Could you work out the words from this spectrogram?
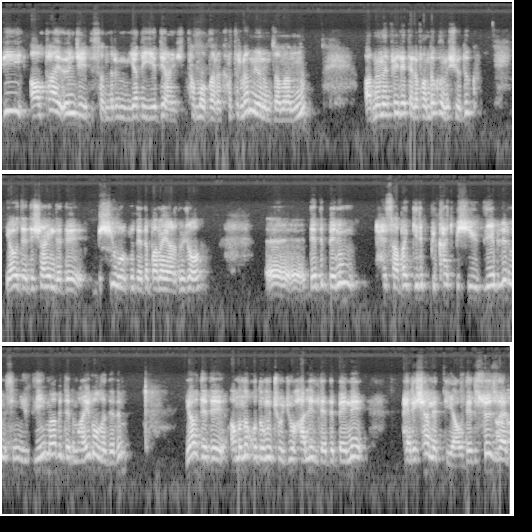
bir 6 ay önceydi sanırım ya da 7 ay tam olarak hatırlamıyorum zamanını. Adnan Efe ile telefonda konuşuyorduk. Ya dedi Şahin dedi bir şey oldu dedi bana yardımcı ol. Eee, dedi benim hesaba girip birkaç bir şey yükleyebilir misin? Yükleyeyim abi dedim. Hayrola dedim. Ya dedi amına kodumun çocuğu Halil dedi beni perişan etti ya. Dedi söz verdi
